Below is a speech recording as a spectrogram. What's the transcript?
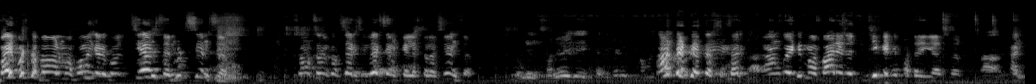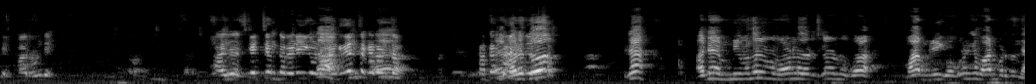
భయపడితే పోవాలి మా పొలం గడిపోవాలి చేయండి సార్ మిట్ చేయండి సార్. సంవత్సరానికి ఒకసారి వేరుశనగకి వెళ్ళిస్తాను చేయండి సార్. అంతే సార్. ఇంకోటి మా భార్య వచ్చి టికెట్ చేయాలి సార్. అంతే మా రెండే. స్కెచ్ అంతా రెడీగా ఉంది నాకు తెలుసు కదా అంతా. కథ అంతా నాకు వరకు తెలుసు. ఇలా అంటే మీ ముందర వాడలో తడుచుకొని నువ్వు మా నీకు ఒకరికి వాడబడుతుంది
